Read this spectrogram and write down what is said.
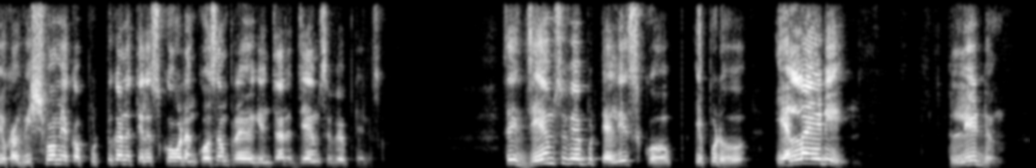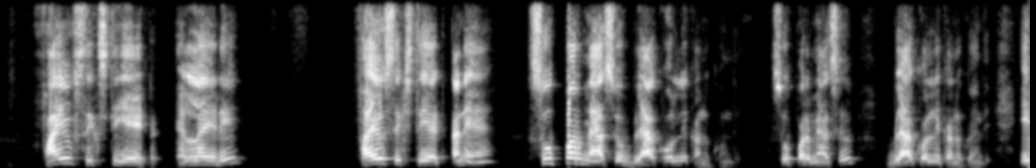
ఈ యొక్క విశ్వం యొక్క పుట్టుకను తెలుసుకోవడం కోసం ప్రయోగించారు జేమ్స్ వెబ్ టెలిస్కోప్. సో ఈ జేమ్స్ వెబ్ టెలిస్కోప్ ఇప్పుడు LID LID five sixty eight LID five sixty eight అనే సూపర్ మ్యాసివ్ బ్లాక్ హోల్ని కనుక్కుంది. సూపర్ మ్యాసివ్ బ్లాక్ హోల్ని కనుక్కుంది. ఈ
